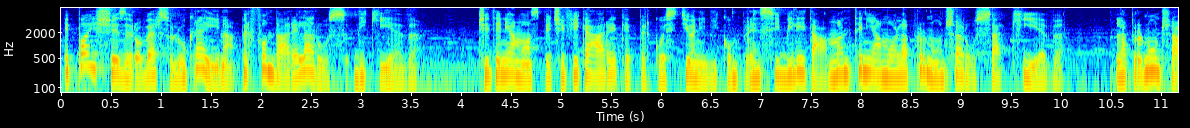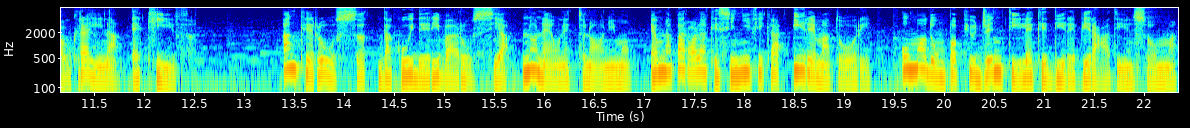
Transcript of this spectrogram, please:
e poi scesero verso l'Ucraina per fondare la Rus di Kiev. Ci teniamo a specificare che per questioni di comprensibilità manteniamo la pronuncia russa Kiev. La pronuncia ucraina è Kiev. Anche Rus, da cui deriva Russia, non è un etnonimo, è una parola che significa i rematori, un modo un po' più gentile che dire pirati, insomma.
